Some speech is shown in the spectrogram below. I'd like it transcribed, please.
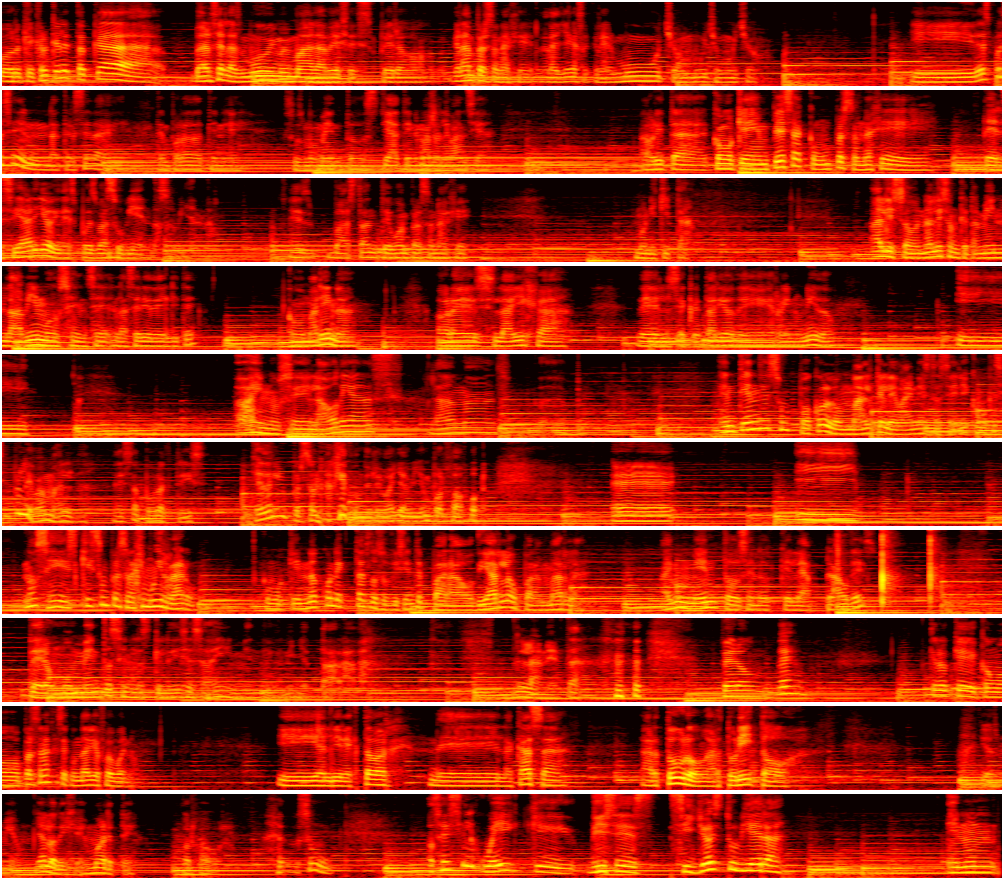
Porque creo que le toca vérselas muy, muy mal a veces. Pero gran personaje, la llegas a creer mucho, mucho, mucho. Y después en la tercera temporada tiene sus momentos, ya tiene más relevancia. Ahorita como que empieza como un personaje terciario y después va subiendo, subiendo. Es bastante buen personaje. Moniquita. Allison, Allison que también la vimos en la serie de Élite, como Marina. Ahora es la hija del secretario de Reino Unido. Y... Ay, no sé, ¿la odias? ¿La amas? ¿Entiendes un poco lo mal que le va en esta serie? Como que siempre le va mal a esa pobre actriz. Ya dale un personaje donde le vaya bien, por favor. Eh, y... No sé, es que es un personaje muy raro. Como que no conectas lo suficiente para odiarla o para amarla. Hay momentos en los que le aplaudes pero momentos en los que le dices, ay, mendiga niña tarada. La neta. Pero, eh, creo que como personaje secundario fue bueno. Y el director de la casa, Arturo, Arturito. Dios mío, ya lo dije, muerte, por favor. Es un... O sea, es el güey que dices, si yo estuviera en un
